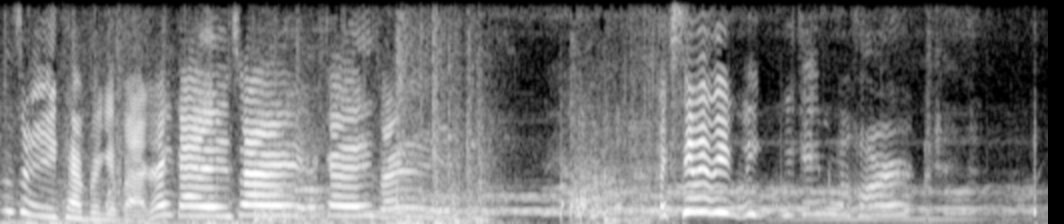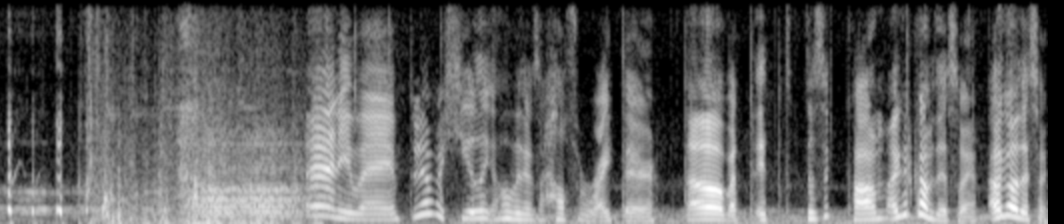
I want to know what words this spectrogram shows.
That doesn't mean we can't bring it back, right, guys? Right, guys, right. Like, see, we we we gained one heart. Anyway, do we have a healing? Oh, there's a health right there. Oh, but it does it come? I could come this way. I'll go this way.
